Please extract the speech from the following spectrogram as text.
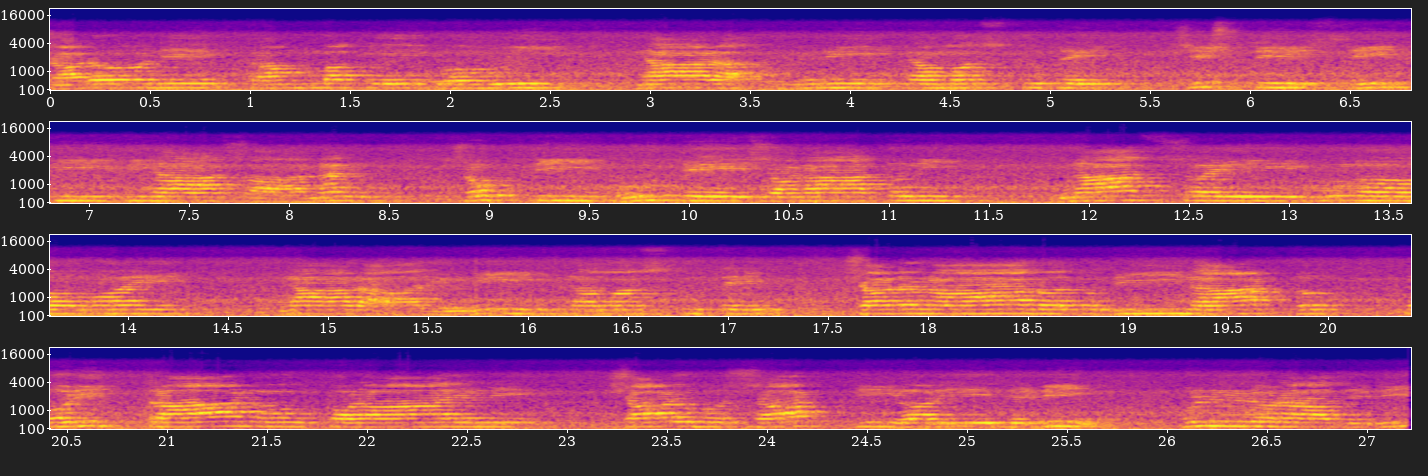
শরণে ত্রম্বকে গৌরী নারায়ণী নমস্তুতে সৃষ্টি স্থিতি বিনাশানং শক্তি ভূতে সনাতনী গুণাশ্রয়ে গুণময়ে নারায়ণী নমস্তুতে শরণাগত দীনার্থ পরিত্রাণ পরায়ণে সর্বশক্তি হরে দেবী ফুল্লরা দেবী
